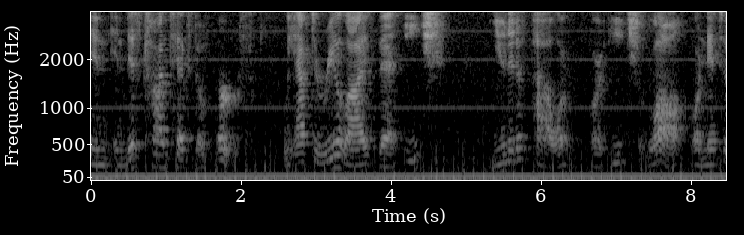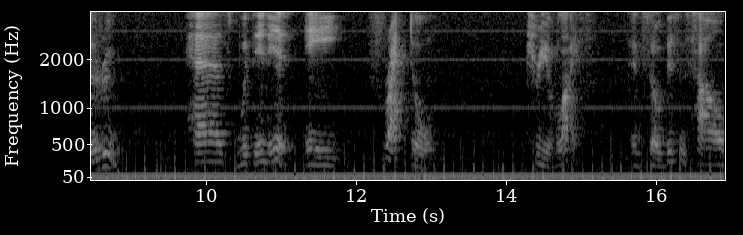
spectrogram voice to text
in, in this context of Earth, we have to realize that each unit of power or each law or neteru has within it a fractal tree of life. And so this is how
